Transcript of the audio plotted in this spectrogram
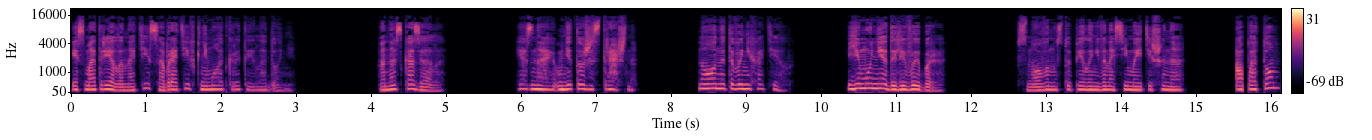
и смотрела на Тис, обратив к нему открытые ладони. Она сказала, «Я знаю, мне тоже страшно, но он этого не хотел. Ему не дали выбора». Снова наступила невыносимая тишина, а потом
